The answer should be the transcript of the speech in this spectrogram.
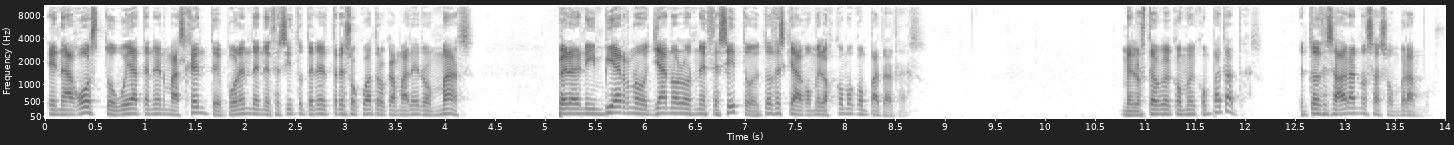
en agosto voy a tener más gente, por ende necesito tener tres o cuatro camareros más. Pero en invierno ya no los necesito. Entonces, ¿qué hago? Me los como con patatas. Me los tengo que comer con patatas. Entonces ahora nos asombramos.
